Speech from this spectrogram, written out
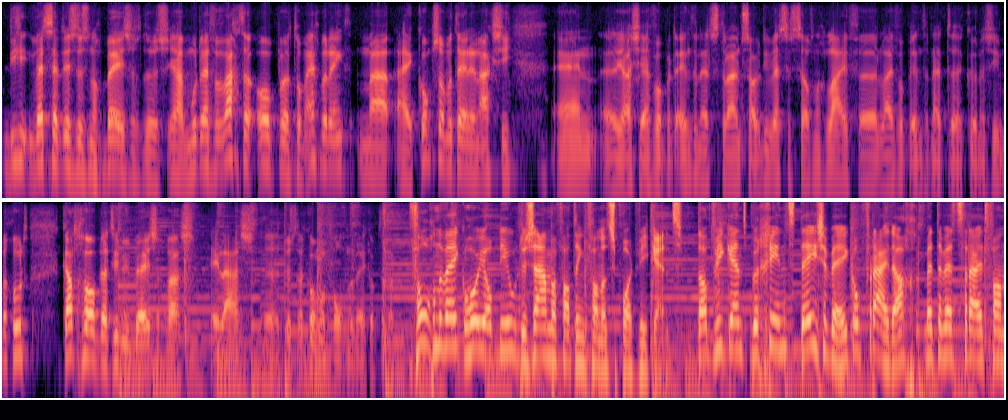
die wedstrijd is dus nog bezig. Dus ja, we moeten even wachten op Tom Egberink. Maar hij komt zo meteen in actie. En ja, als je even op het internet struint, zou je die wedstrijd zelf nog live, live op internet kunnen zien. Maar goed, ik had gehoopt dat hij nu bezig was. Helaas. dus daar komen we volgende week op terug. Volgende week hoor je opnieuw de samenvatting van het sportweekend. Dat weekend begint deze week op vrijdag met de wedstrijd van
